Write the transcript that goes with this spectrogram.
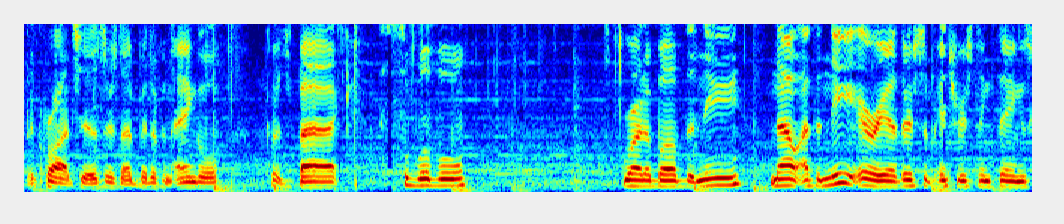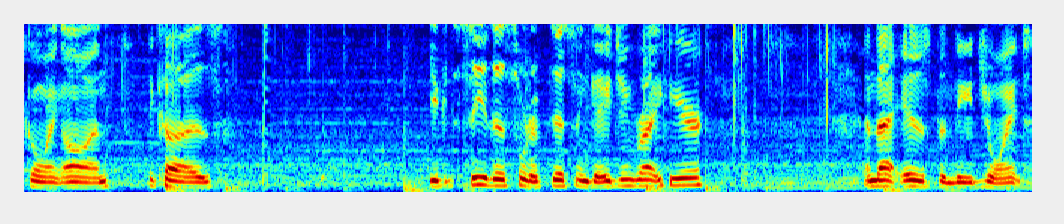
the crotch is. There's that bit of an angle. Goes back, swivel, right above the knee. Now at the knee area, there's some interesting things going on because you can see this sort of disengaging right here. And that is the knee joint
